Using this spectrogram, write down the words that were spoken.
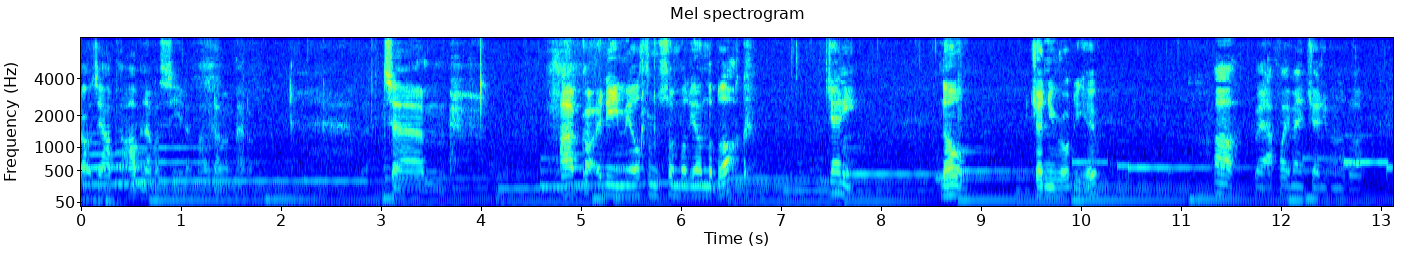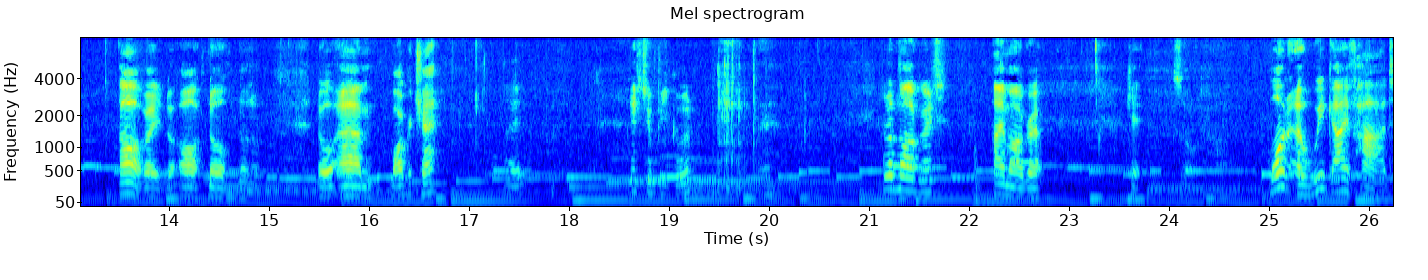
obviously, I've, I've never seen him. I've never met him. But, um, I've got an email from somebody on the block. Jenny. No, Jenny wrote to you. Oh, wait, I thought you meant Jenny from the block. Oh right. No, oh no, no, no, no. Um, Margaret Chair. Right. This should be good. Hello, Margaret. Hi, Margaret. Okay, so what a week I've had.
